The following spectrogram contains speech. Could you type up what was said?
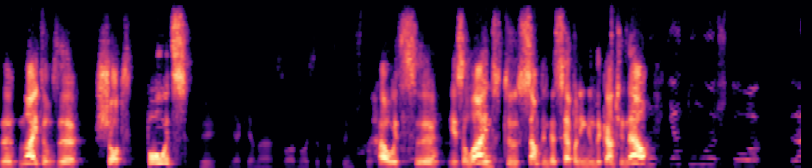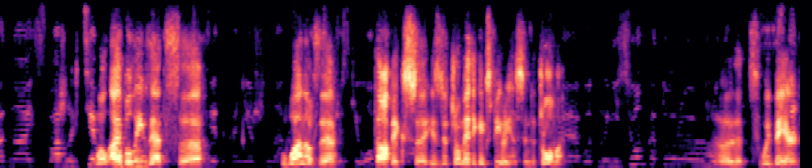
The night of the shot poets, how it uh, is aligned to something that's happening in the country now. Well, I believe that uh, one of the topics uh, is the traumatic experience and the trauma uh, that we bear.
